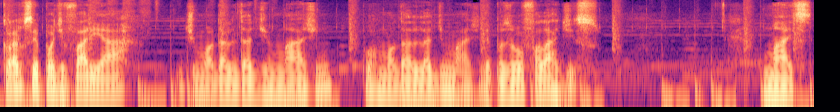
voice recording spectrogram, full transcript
Claro que você pode variar de modalidade de imagem por modalidade de imagem. Depois eu vou falar disso. Mas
